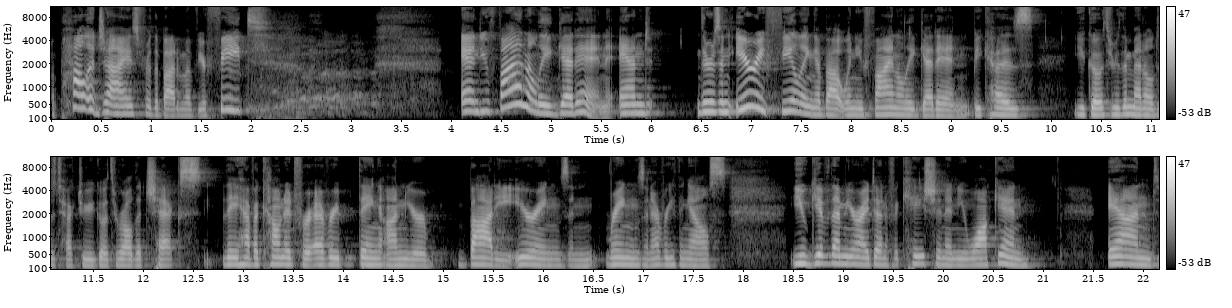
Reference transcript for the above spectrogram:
apologize for the bottom of your feet. and you finally get in. And there's an eerie feeling about when you finally get in because you go through the metal detector, you go through all the checks. They have accounted for everything on your body earrings and rings and everything else. You give them your identification and you walk in. And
